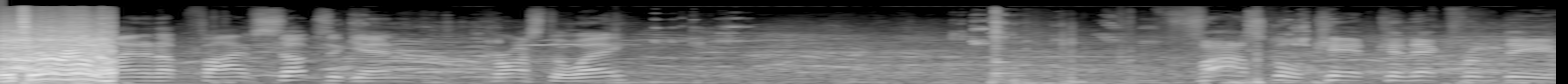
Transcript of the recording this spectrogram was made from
The turnaround. Lining up five subs again across the way. Voskuil can't connect from deep.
